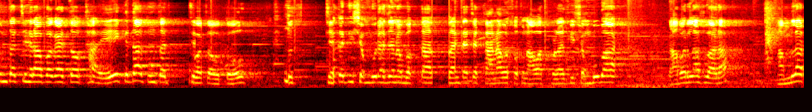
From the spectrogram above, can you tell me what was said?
तुमचा चेहरा बघायचा होता एकदा तुमचा हो. चेहरा होतो कधी शंभूराजांना बघता आणि त्याच्या कानावर स्वतून आवाज पडला की शंभूबा घाबरलाच वाडा? थांबलात?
